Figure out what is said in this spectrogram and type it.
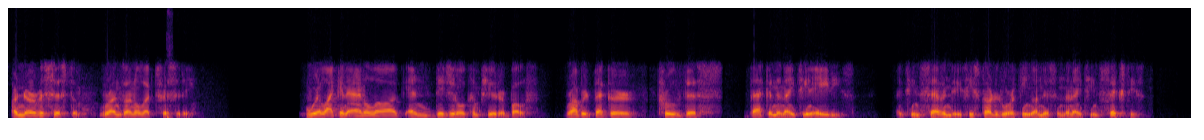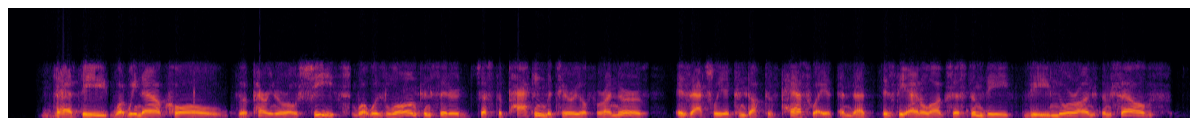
Our nervous system runs on electricity. We're like an analog and digital computer, both. Robert Becker proved this back in the 1980s. 1970s. He started working on this in the 1960s. That the what we now call the perineural sheath, what was long considered just the packing material for our nerves, is actually a conductive pathway, and that is the analog system. The the neurons themselves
